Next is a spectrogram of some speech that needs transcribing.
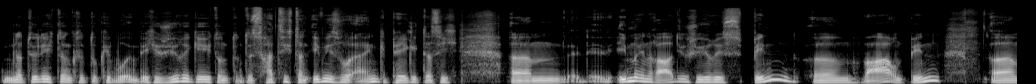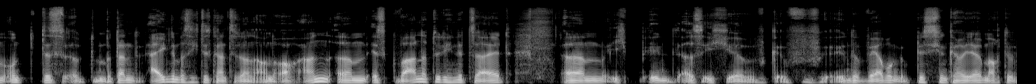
natürlich dann gesagt, okay, wo in welche Jury gehe ich und, und das hat sich dann irgendwie so eingepegelt, dass ich ähm, immer in Radiojurys bin, ähm, war und bin ähm, und das dann eignet man sich das Ganze dann auch an. Ähm, es war natürlich eine Zeit, ähm, ich als ich äh, in der Werbung ein bisschen Karriere machte,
